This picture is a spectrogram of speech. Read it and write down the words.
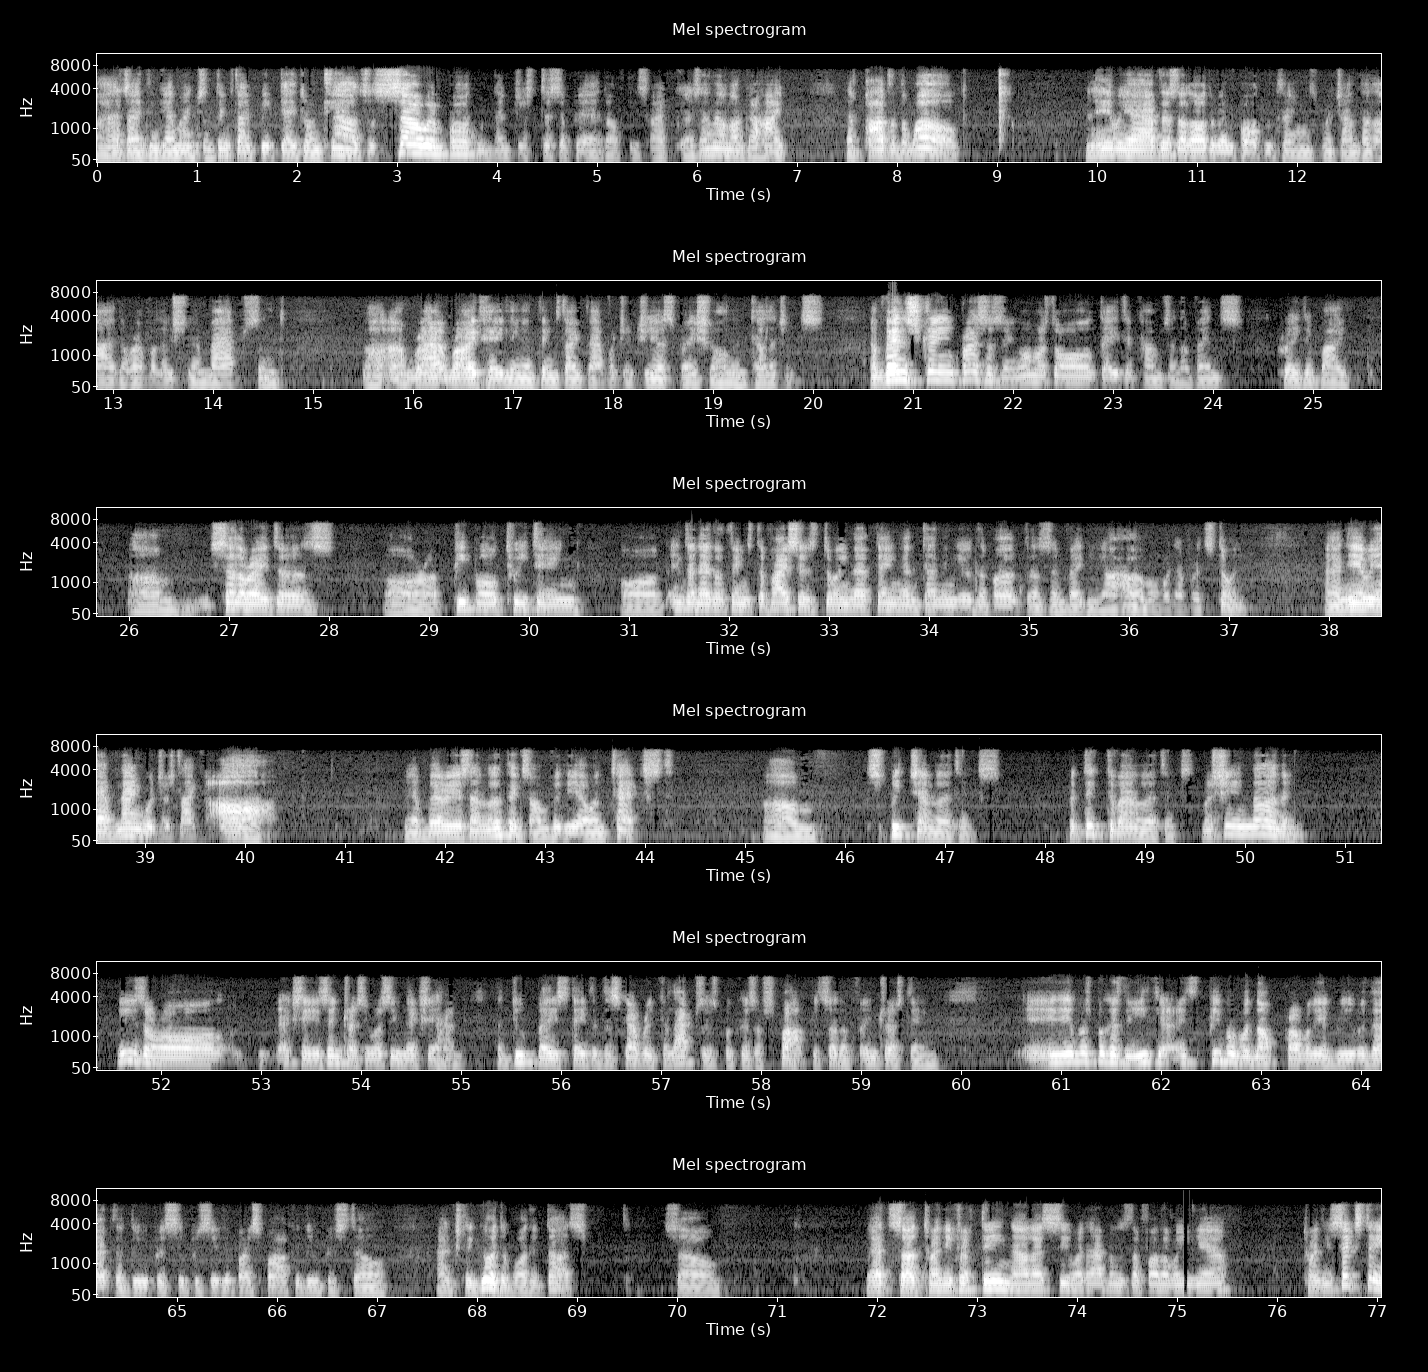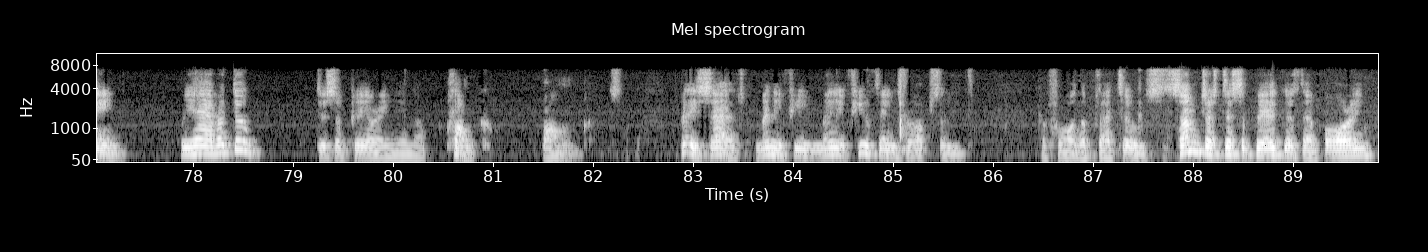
As I think I mentioned, things like big data and clouds are so important, they've just disappeared off these hype curves. They're no longer hype. They're part of the world. And here we have, there's a lot of important things which underlie the revolution in maps and uh, ride-hailing and things like that, which are geospatial intelligence. Event stream processing. Almost all data comes in events created by um, accelerators, or uh, people tweeting, or Internet of Things devices doing their thing and telling you the burglars invading your home or whatever it's doing. And here we have languages like R. We have various analytics on video and text, um, speech analytics, predictive analytics, machine learning. These are all, actually, it's interesting. We'll see next year how Hadoop-based data discovery collapses because of Spark. It's sort of interesting. It, was because the people would not probably agree with that. Hadoop is superseded by Spark. Hadoop is still actually good at what it does. So that's uh, 2015. Now let's see what happens the following year. 2016. We have Hadoop disappearing in a clunk, bong pretty sad. Many few many few things were obsolete before the plateaus. Some just disappeared because they're boring.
